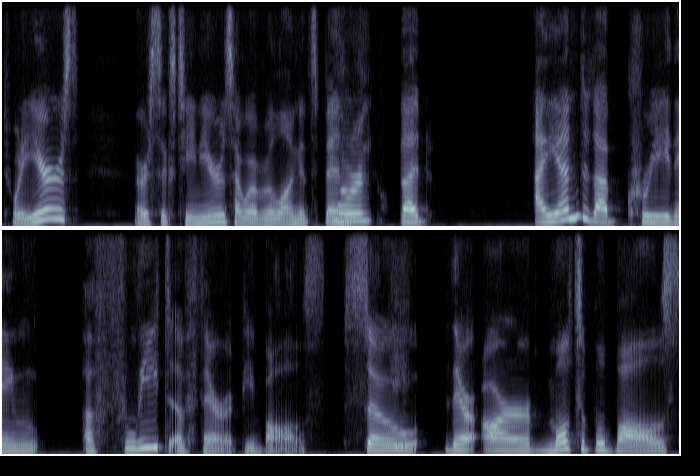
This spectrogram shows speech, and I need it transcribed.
20 years or 16 years, however long it's been. But I ended up creating a fleet of therapy balls. So there are multiple balls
